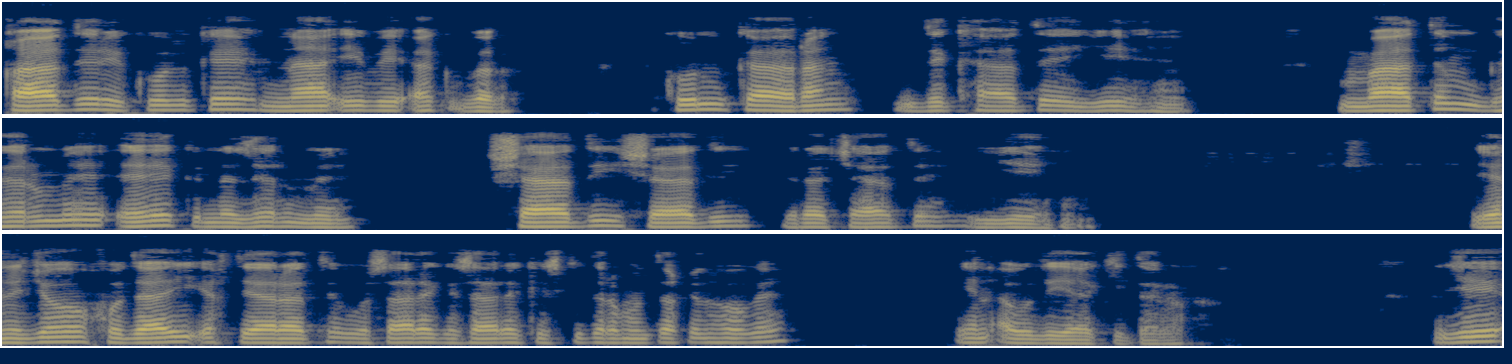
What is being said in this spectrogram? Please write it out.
قادر کل کے نائب اکبر، کن کا رنگ دکھاتے یہ ہیں۔ ماتم گھر میں ایک نظر میں شادی شادی رچاتے یہ ہیں۔ یعنی جو خدائی اختیارات تھے وہ سارے کے سارے کس کی طرف منتقل ہو گئے؟ ان اولیاء کی طرف۔ یہ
